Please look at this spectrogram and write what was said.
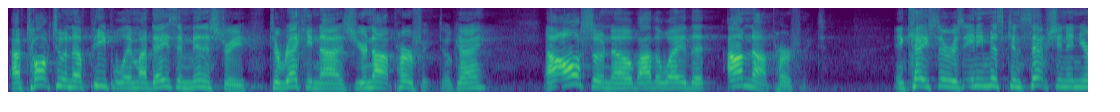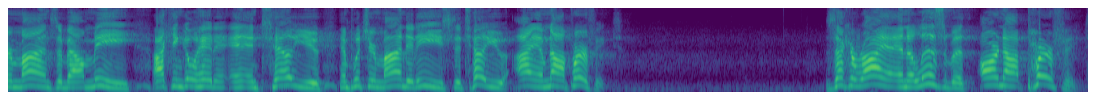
I've talked to enough people in my days in ministry to recognize you're not perfect, okay? I also know, by the way, that I'm not perfect. In case there is any misconception in your minds about me, I can go ahead and, and, tell you and put your mind at ease to tell you I am not perfect. Zechariah and Elizabeth are not perfect.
